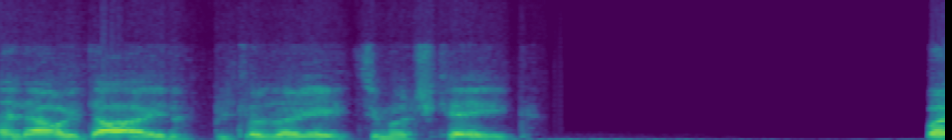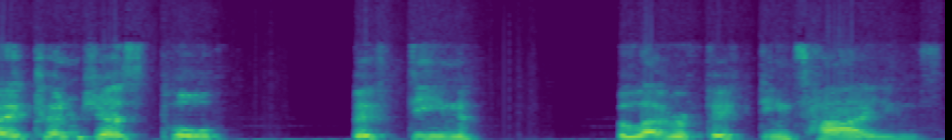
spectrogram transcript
And now I died because I ate too much cake. But I couldn't just pull 15, the lever 15 times.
